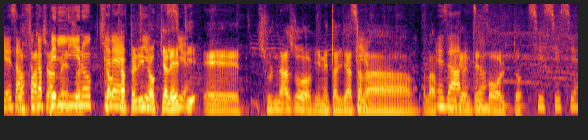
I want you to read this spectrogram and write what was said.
sì, esatto, cappellino, occhialetti. cappellino, occhialetti Sì. e sul naso viene tagliata la, la- praticamente il Esatto. volto. Sì, sì, sì.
